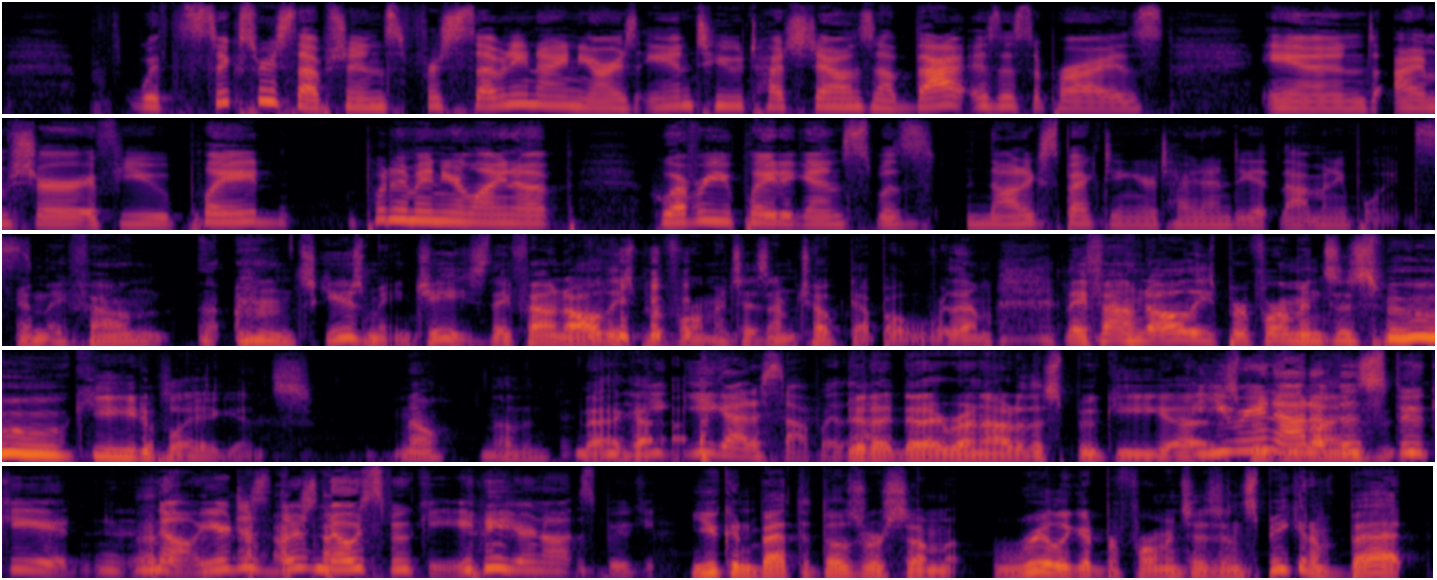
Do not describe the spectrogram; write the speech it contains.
with six receptions for 79 yards and two touchdowns. Now, that is a surprise. And I'm sure if you played, put him in your lineup, whoever you played against was not expecting your tight end to get that many points. And they found, excuse me, geez, they found all these performances. I'm choked up over them. They found all these performances spooky to play against. No, nothing. I got, you, you got to stop with it. did I did I run out of the spooky? Uh, you ran spooky out of the spooky. No, you're just there's no spooky. you're not spooky. you can bet that those were some really good performances. And speaking of bet,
